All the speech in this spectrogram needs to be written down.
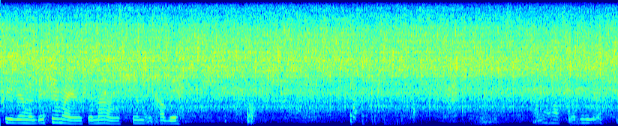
ফ্রিজের মধ্যে সেমাই আছে না সেমাই খাবে। আমি হাতটা ধুয়ে আসছি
